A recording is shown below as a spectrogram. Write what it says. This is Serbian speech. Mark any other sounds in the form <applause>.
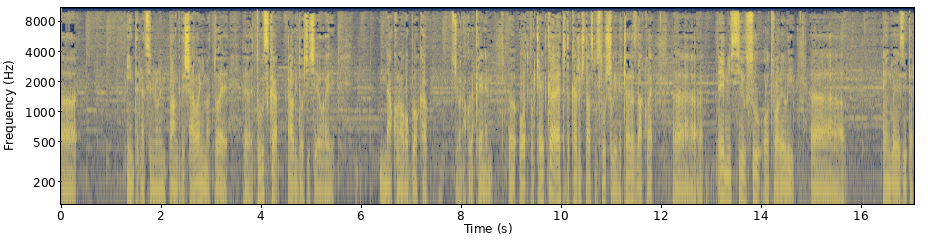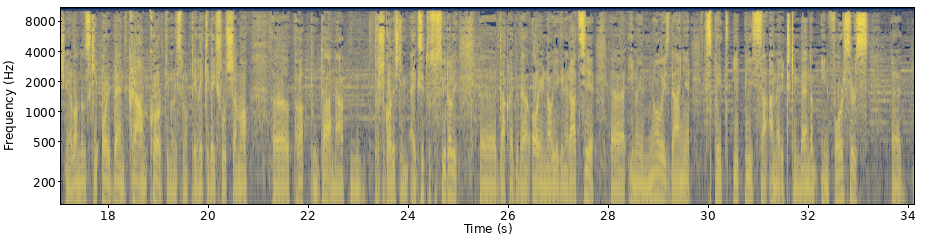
internacionalnim punk dešavanjima, to je uh, Turska, ali doći će ovaj nakon ovog bloka ću onako da krenem uh, od početka. Eto da kažem šta smo slušali večeras. Dakle, emisiju su otvorili Englezi, tačnije londonski oi band Crown Court, imali smo prilike da ih slušamo uh, pa da, na prošlogodišnjem Exitu su svirali uh, dakle da ove novije generacije uh, imaju novo izdanje Split EP sa američkim bandom Enforcers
